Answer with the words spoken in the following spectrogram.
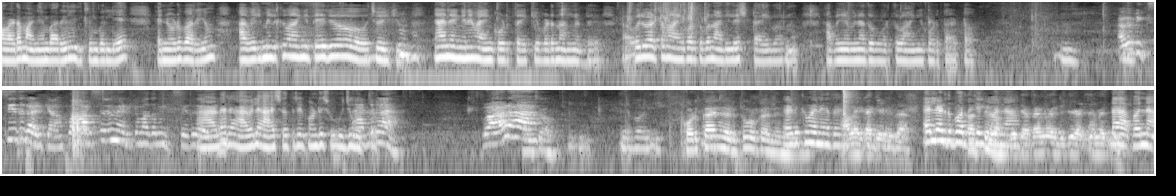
അവിടെ മണിയമ്പാറയിൽ ഇരിക്കുമ്പോഴേ എന്നോട് പറയും അവിൽ മിൽക്ക് വാങ്ങി തരുമോ ചോദിക്കും. ഞാൻ എങ്ങനെ വാങ്ങിക്കൊടുത്തേക്ക് ഇവിടെ നിന്ന് അങ്ങോട്ട്? ഒരു വട്ടം വാങ്ങിക്കൊടുത്തപ്പോൾ നല്ല ഇഷ്ടമായി പറഞ്ഞു. അപ്പം ഞാൻ പിന്നെ അത് ഓർത്ത് വാങ്ങി കൊടുത്താ കേട്ടോ. അത് മിക്സ് ചെയ്ത് കഴിക്കണം. പാർസൽ മേടിക്കുമ്പോൾ അത് മിക്സ് ചെയ്ത് ആടെ രാവിലെ ആശുപത്രി കൊണ്ട് സൂചി കുത്തും. എന്റെ പോയി കൊടുക്കാനും എടുത്തു കൊടുക്കാനും എടുക്ക് പോനെ അത്. അവളെ കത്തിയെടുത്താ എല്ലാം എടുത്ത് പുറത്തേക്ക് ഡാ പൊന്നാ.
